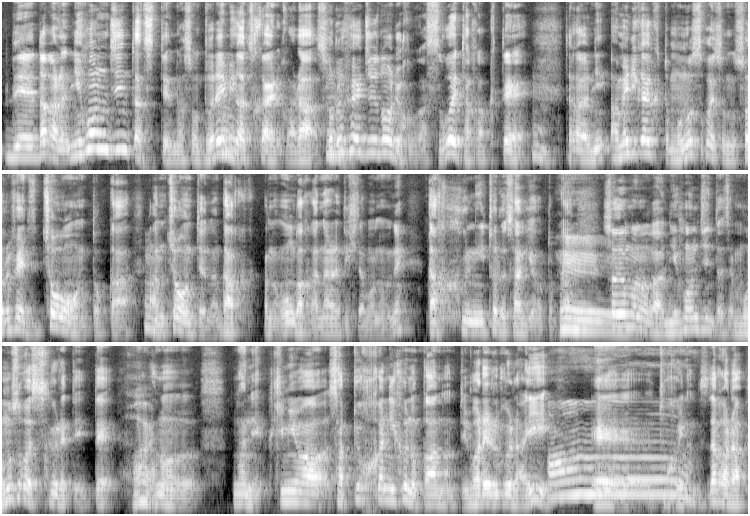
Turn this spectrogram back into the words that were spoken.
でだから日本人たちっていうのはそのドレミが使えるから、ソルフェージュ能力がすごい高くて、うん。だからにアメリカ行くとものすごいそのソルフェージュ超音とか、うん。あの超音っていうのは楽あの音楽が慣れてきたものをね楽譜に取る作業とか、そういうものが日本人たちはものすごい優れていて、はい。あの何君は作曲家に行くのかなんて言われるぐらい、えー得意なんです。だから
